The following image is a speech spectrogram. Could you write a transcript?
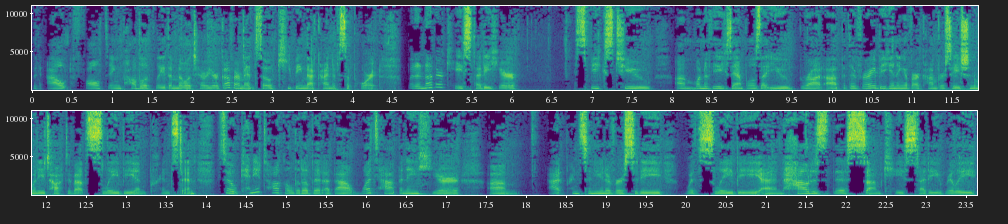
without faulting publicly the military or government. So keeping that kind of support. But another case study here speaks to um, one of the examples that you brought up at the very beginning of our conversation when you talked about Slaby and Princeton. So, can you talk a little bit about what's happening here um, at Princeton University with Slaby, and how does this um, case study really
